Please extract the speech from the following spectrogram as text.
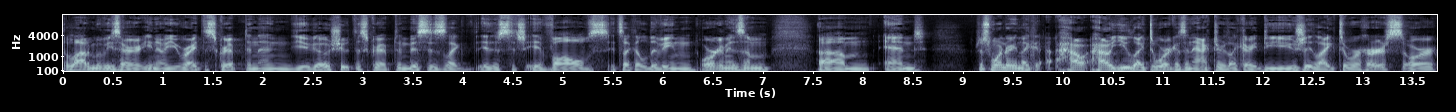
a lot of movies are. You know, you write the script and then you go shoot the script, and this is like it is such it evolves. It's like a living organism, um, and just wondering like how how you like to work as an actor. Like, are, do you usually like to rehearse or?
